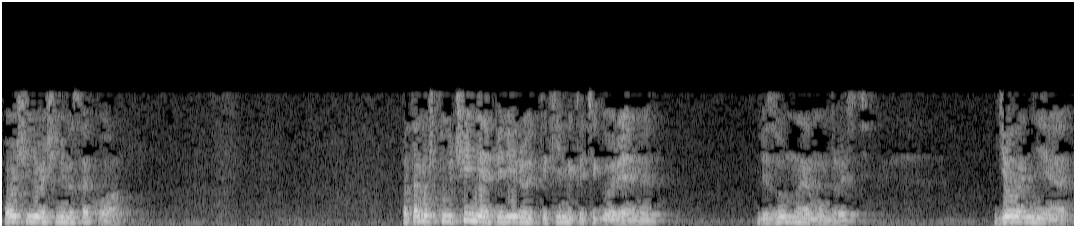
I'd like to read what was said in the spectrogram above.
очень-очень высоко. Потому что учение оперирует такими категориями. Безумная мудрость, делание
